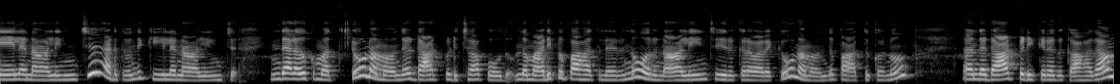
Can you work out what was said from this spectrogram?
மேலே நாலு இன்ச்சு அடுத்து வந்து கீழே நாலு இன்ச்சு இந்த அளவுக்கு மட்டும் நம்ம வந்து டாட் பிடிச்சா போதும். இந்த மடிப்பு பாகத்துலேருந்து ஒரு நாலு இன்ச் இருக்கிற வரைக்கும் நம்ம வந்து பார்த்துக்கணும். அந்த டாட் பிடிக்கிறதுக்காக தான்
